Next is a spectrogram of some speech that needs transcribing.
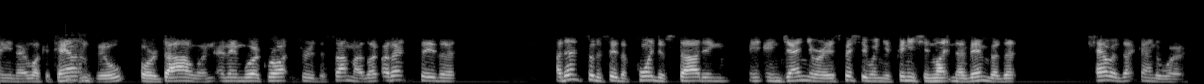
you know, like a Townsville or a Darwin, and then work right through the summer. Like I don't see the, I don't sort of see the point of starting in, in January, especially when you finish in late November. That how is that going to work?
